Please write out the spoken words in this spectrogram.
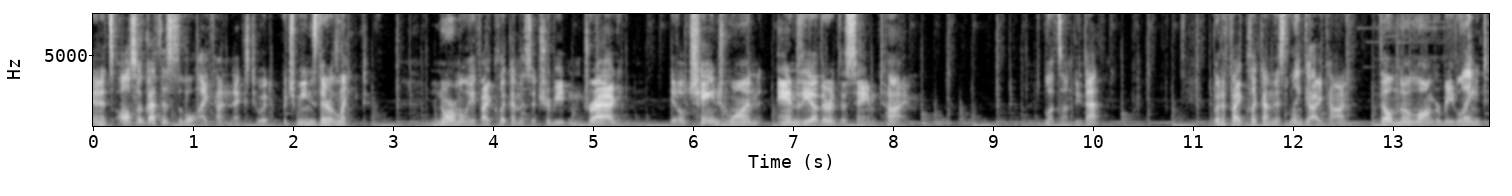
and it's also got this little icon next to it, which means they're linked. Normally, if I click on this attribute and drag, it'll change one and the other at the same time. Let's undo that. But if I click on this link icon, they'll no longer be linked,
